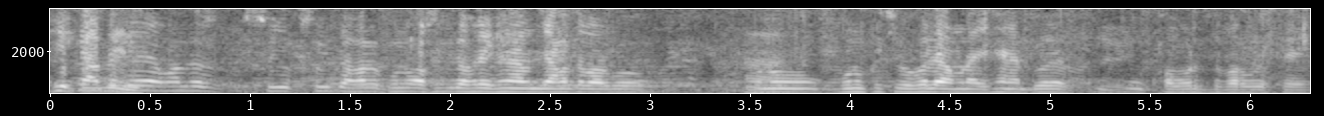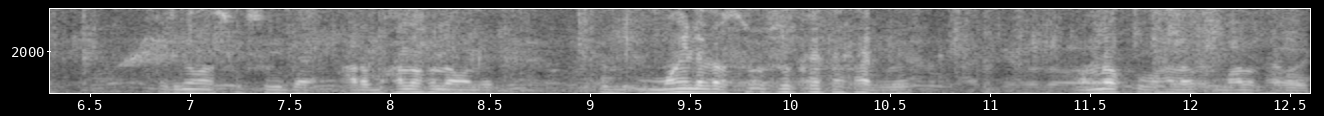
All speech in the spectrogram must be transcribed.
কি পাবেন আমাদের সুযোগ সুবিধা হবে কোনো অসুবিধা হলে এখানে আমরা জানাতে পারব। কোনো কোনো কিছু হলে আমরা এখানে খবর দিতে পারব এসে। এরকম আমার সুখ সুবিধা। আরও ভালো হলো আমাদের মহিলাদের সু- সুরক্ষিত থাকবে। আমরা খুব ভালো ভালো থাকব।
